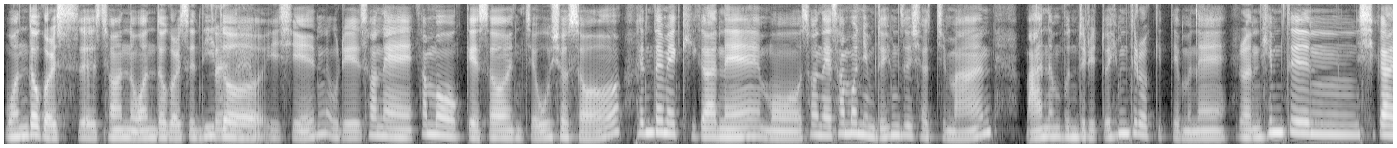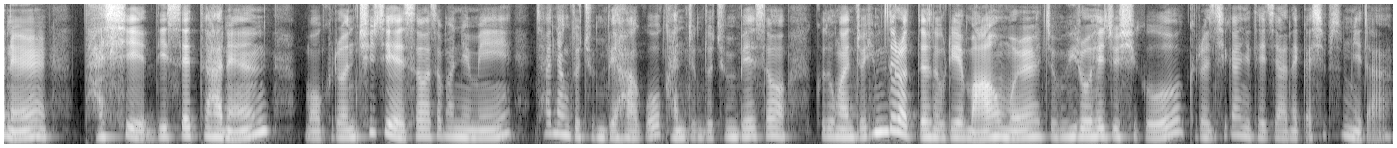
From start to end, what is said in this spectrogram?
원더걸스, 전 원더걸스 리더이신 네네. 우리 선의 사모께서 이제 오셔서 팬데믹 기간에 뭐 선의 사모님도 힘드셨지만 많은 분들이 또 힘들었기 때문에 그런 힘든 시간을 다시 리세트하는 뭐 그런 취지에서 사모님이 찬양도 준비하고 간증도 준비해서 그동안 좀 힘들었던 우리의 마음을 좀 위로해 주시고 그런 시간이 되지 않을까 싶습니다.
